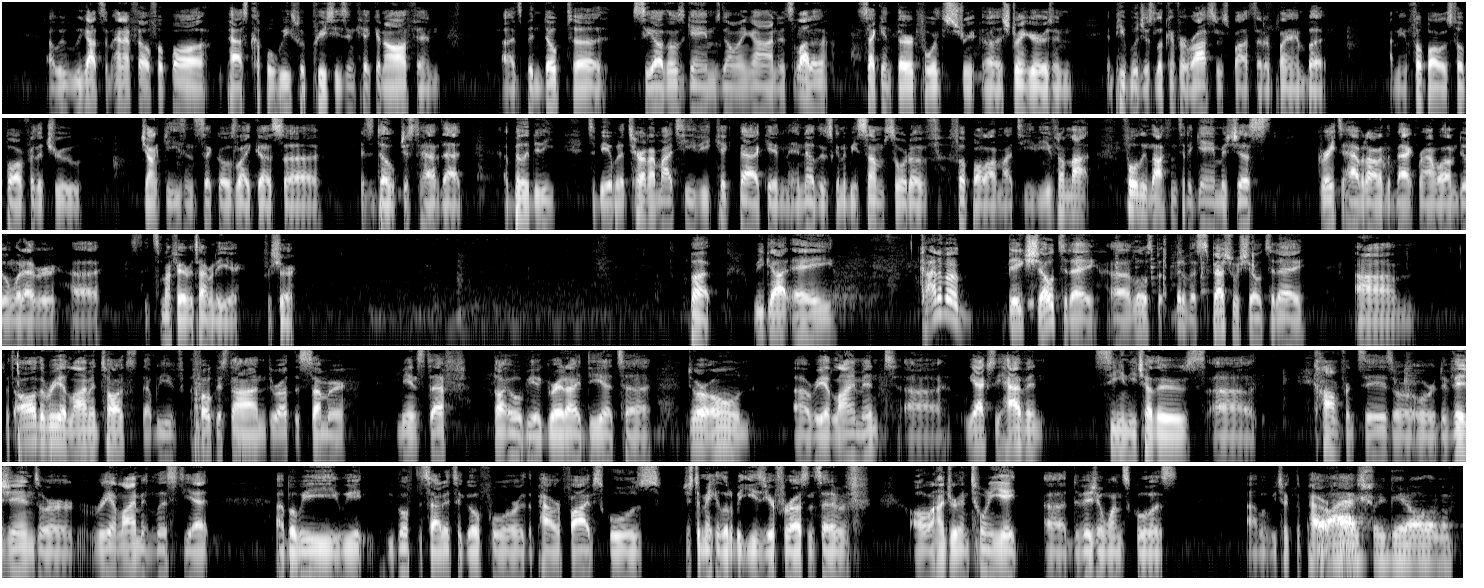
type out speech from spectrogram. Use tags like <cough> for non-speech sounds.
uh, we, we got some NFL football the past couple weeks with preseason kicking off, and uh, it's been dope to see all those games going on. It's a lot of second, third, fourth uh, stringers and, and people just looking for roster spots that are playing. But I mean, football is football for the true junkies and sickos like us. Uh, it's dope just to have that ability to be able to turn on my TV, kick back, and, and know there's going to be some sort of football on my TV. If I'm not fully locked into the game, it's just great to have it on in the background while I'm doing whatever. Uh, it's, it's my favorite time of the year for sure. But we got a kind of a big show today, a little sp- bit of a special show today. Um, with all the realignment talks that we've focused on throughout the summer, me and Steph thought it would be a great idea to do our own uh, realignment. Uh, we actually haven't seen each other's uh, conferences or, or divisions or realignment list yet, uh, but we, we we both decided to go for the Power Five schools just to make it a little bit easier for us instead of all 128 uh, Division One schools. Uh, but we took the Power Oh, I actually did all of them.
